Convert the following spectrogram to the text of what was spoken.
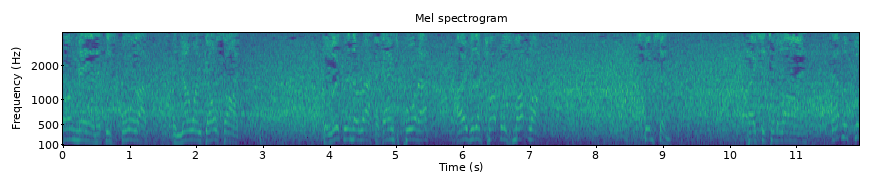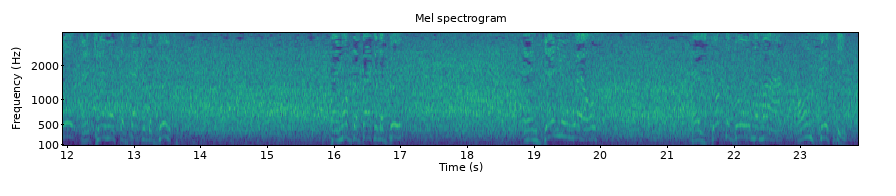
on man at this ball up. And no one goal side. DeLuca in the ruck against Porter. Over the top was Motlop. Simpson takes it to the line. Out in the full, and it came off the back of the boot. Came off the back of the boot. And Daniel Wells has got the ball on the mark on 50.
